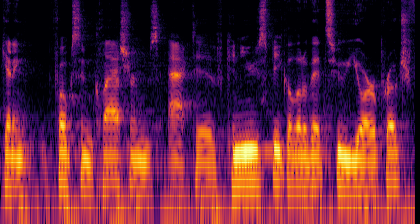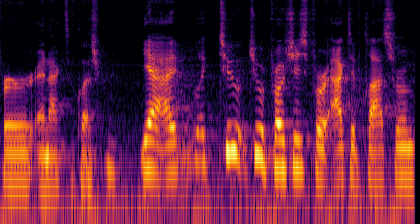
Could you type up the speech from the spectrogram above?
getting folks in classrooms active. Can you speak a little bit to your approach for an active classroom? Yeah, I like two two approaches for active classroom.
